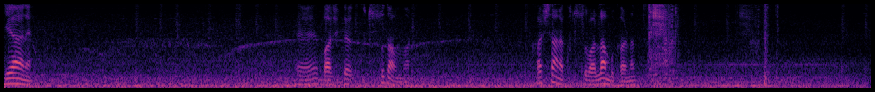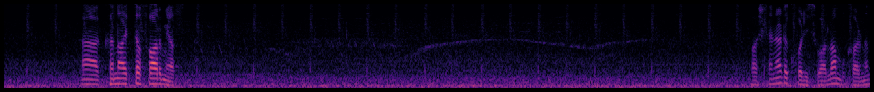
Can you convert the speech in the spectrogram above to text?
Yani. Ee, başka kutusu da mı var? Kaç tane kutusu var lan bu karnın? Ha, Knight'ta farm yaz. Başka nerede kolisi var lan bu karnın?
